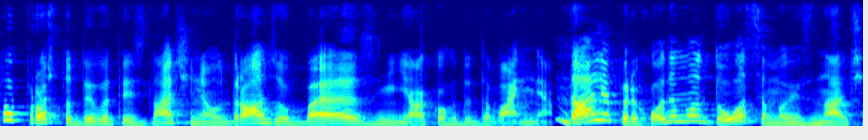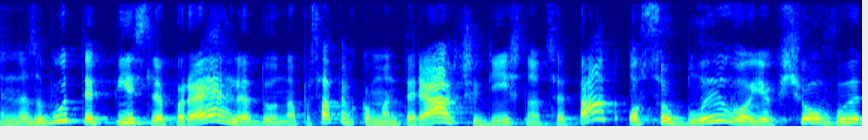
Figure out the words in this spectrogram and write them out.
то просто дивитесь значення одразу без ніякого додавання. Далі переходимо до самих значень. Не забудьте після перегляду написати в коментарях, чи дійсно це так, особливо якщо ви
